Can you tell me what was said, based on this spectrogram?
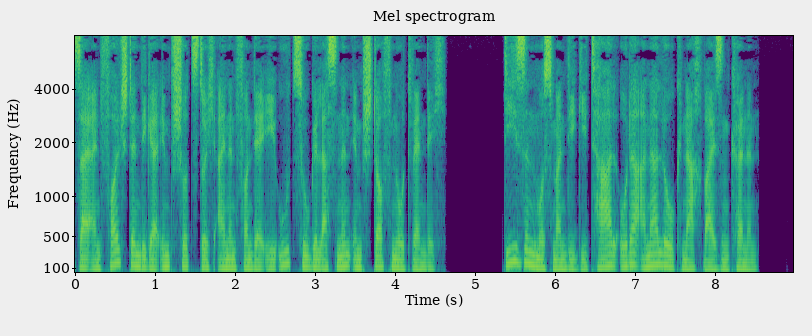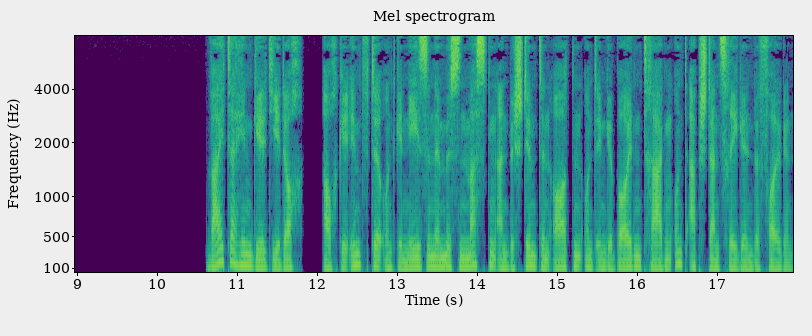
sei ein vollständiger Impfschutz durch einen von der EU zugelassenen Impfstoff notwendig. Diesen muss man digital oder analog nachweisen können. Weiterhin gilt jedoch, auch Geimpfte und Genesene müssen Masken an bestimmten Orten und in Gebäuden tragen und Abstandsregeln befolgen.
